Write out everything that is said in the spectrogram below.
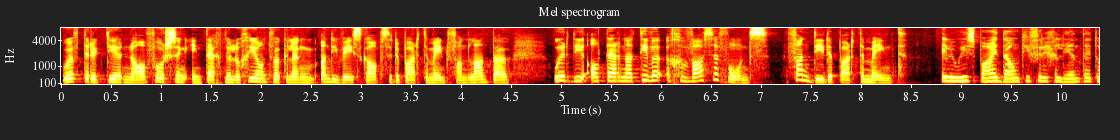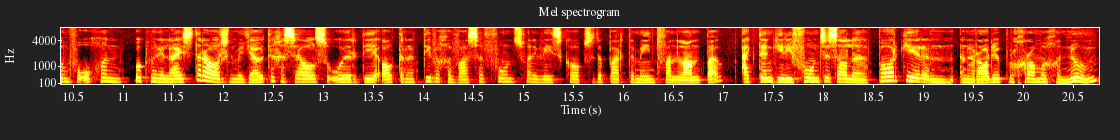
hoofdirekteur Navorsing en Tegnologieontwikkeling aan die Wes-Kaapse Departement van Landbou oor die alternatiewe gewassefonds van die departement. Eloise, baie dankie vir die geleentheid om vanoggend ook met die luisteraars en met jou te gesels oor die alternatiewe gewassefonds van die Wes-Kaapse Departement van Landbou. Ek dink hierdie fonds is al 'n paar keer in in radioprogramme genoem,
